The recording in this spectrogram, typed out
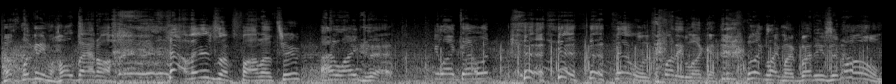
Oh, look at him hold that off. now there's a follow through. I like that. You like that one? that one's funny looking. It looked like my buddies at home.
